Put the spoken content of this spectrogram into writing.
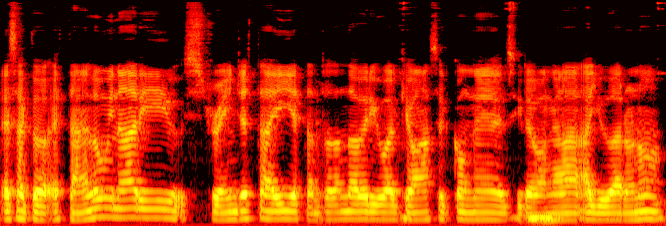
exacto, está en Illuminati, Strange está ahí, están tratando de averiguar qué van a hacer con él, si le van a ayudar o no.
